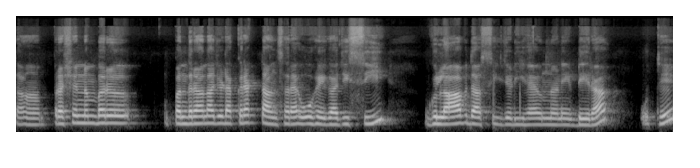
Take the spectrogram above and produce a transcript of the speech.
ਤਾਂ ਪ੍ਰਸ਼ਨ ਨੰਬਰ 15 ਦਾ ਜਿਹੜਾ ਕਰੈਕਟ ਆਨਸਰ ਹੈ ਉਹ ਹੋਏਗਾ ਜੀ ਸੀ। ਗੁਲਾਬ ਦਾਸੀ ਜਿਹੜੀ ਹੈ ਉਹਨਾਂ ਨੇ ਡੇਰਾ ਉੱਥੇ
